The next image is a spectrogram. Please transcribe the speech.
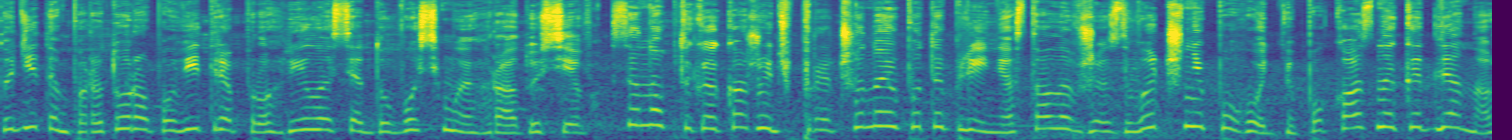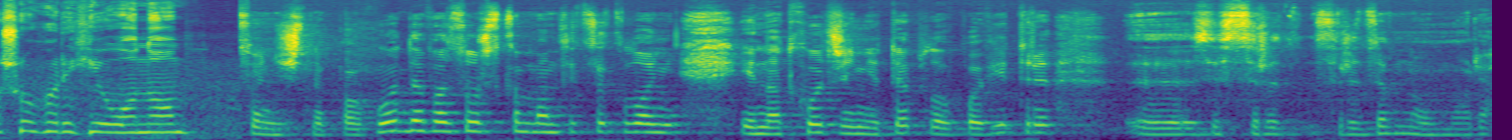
Тоді температура повітря прогрілася до 8 градусів. Синоптики кажуть, причиною потепління стали вже звичні погодні показники для нашого регіону. Сонячна погода в Азорському антициклоні і надходження теплого повітря е, зі Серед- Середземного моря.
